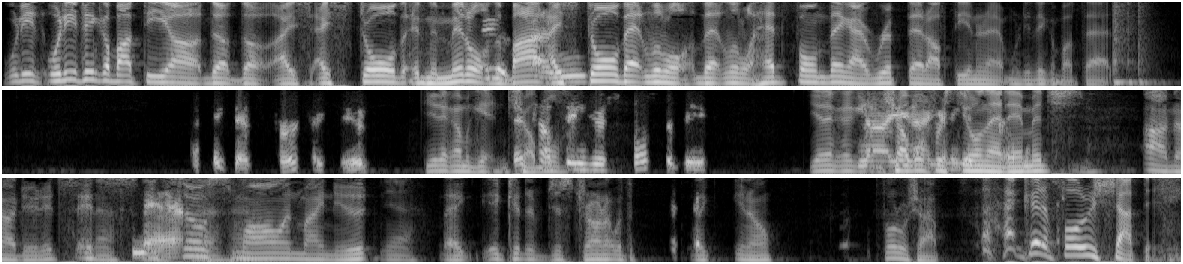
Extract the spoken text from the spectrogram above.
What do you What do you think about the uh the the I, I stole in the middle of the Dude, bot I I- stole that little that little headphone thing I ripped that off the internet. What do you think about that? I think that's perfect, dude. Do you think I'm gonna get in That's trouble? how things are supposed to be. You think I get No, in trouble for stealing that image? Oh no, dude! It's it's Nah. it's so Uh-huh. small and minute. Yeah. Like it could have just drawn it with like you know, Photoshop. I could have photoshopped it. Hey,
